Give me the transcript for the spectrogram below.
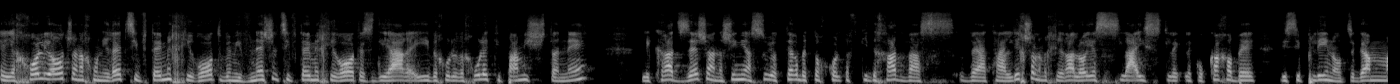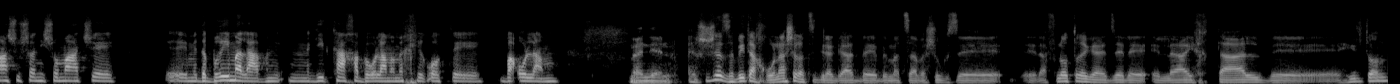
יכול להיות שאנחנו נראה צוותי מכירות ומבנה של צוותי מכירות, SDR, AE וכולי וכולי, טיפה משתנה, לקראת זה שאנשים יעשו יותר בתוך כל תפקיד אחד, וה, והתהליך של המכירה לא יהיה סלייסט לכל כך הרבה דיסציפלינות. זה גם משהו שאני שומעת שמדברים עליו, נגיד ככה, בעולם המכירות בעולם. מעניין. אני חושב שהזווית האחרונה שרציתי לגעת במצב השוק זה להפנות רגע את זה אלייך, טל והילטון,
